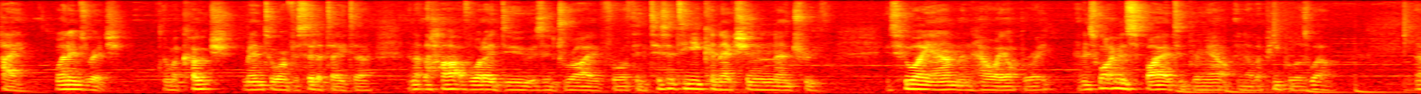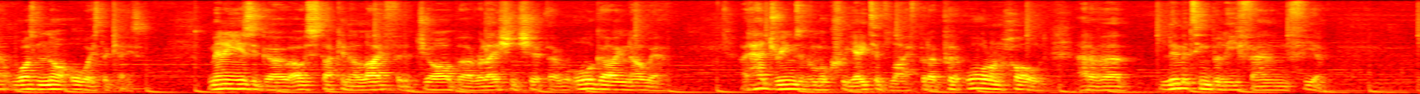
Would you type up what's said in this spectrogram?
Hi, my name's Rich. I'm a coach, mentor and facilitator and at the heart of what I do is a drive for authenticity, connection and truth. It's who I am and how I operate and it's what I'm inspired to bring out in other people as well. That was not always the case. Many years ago I was stuck in a life, a job, a relationship that were all going nowhere. I'd had dreams of a more creative life but I put it all on hold out of a limiting belief and fear.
